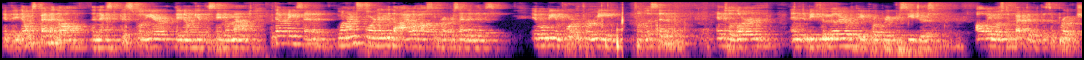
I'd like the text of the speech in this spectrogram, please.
if they don't spend it all the next fiscal year, they don't get the same amount. With that being said, when I'm sworn into the Iowa House of Representatives, it will be important for me to listen and to learn and to be familiar with the appropriate procedures. I'll be most effective with this approach.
